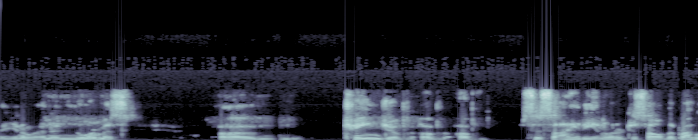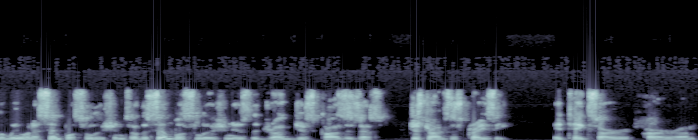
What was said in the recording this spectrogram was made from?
you know an enormous um, change of, of, of society in order to solve the problem. We want a simple solution. So the simple solution is the drug just causes us, just drives us crazy. It takes our our um,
